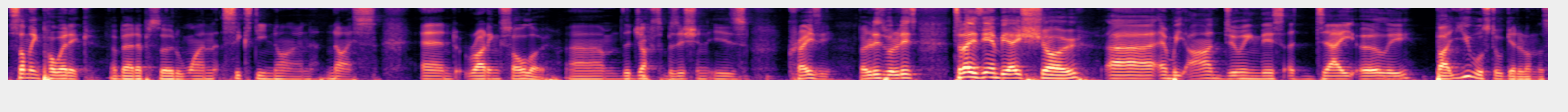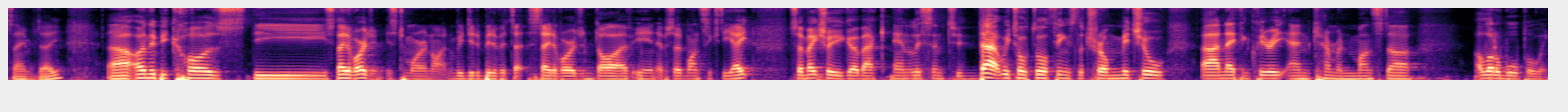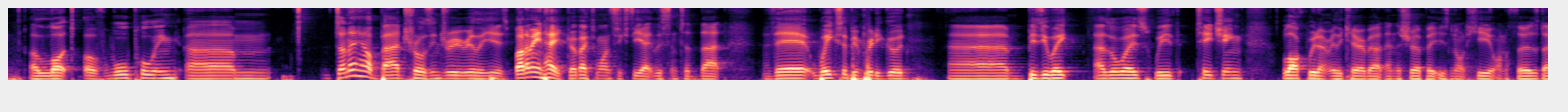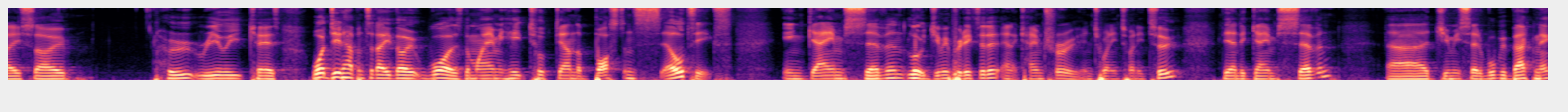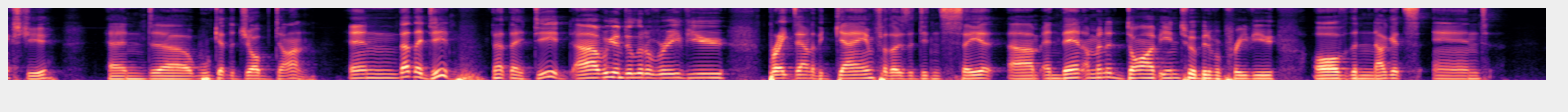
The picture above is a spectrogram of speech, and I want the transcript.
Something poetic about episode 169. Nice. And riding solo. Um, the juxtaposition is crazy, but it is what it is. Today's the NBA show, uh, and we are doing this a day early, but you will still get it on the same day. Uh, only because the State of Origin is tomorrow night, and we did a bit of a State of Origin dive in episode 168. So make sure you go back and listen to that. We talked all things Latrell Mitchell, uh, Nathan Cleary, and Cameron Munster. A lot of wool pulling. A lot of wool pulling. Um, don't know how bad Trell's injury really is, but I mean, hey, go back to 168. Listen to that. Their weeks have been pretty good. Um, busy week as always with teaching. Lock we don't really care about, and the Sherpa is not here on a Thursday, so who really cares? What did happen today though was the Miami Heat took down the Boston Celtics in Game Seven. Look, Jimmy predicted it, and it came true in 2022. The end of Game Seven, uh, Jimmy said we'll be back next year, and uh, we'll get the job done. And that they did. That they did. Uh, we're going to do a little review, breakdown of the game for those that didn't see it. Um, and then I'm going to dive into a bit of a preview of the Nuggets and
